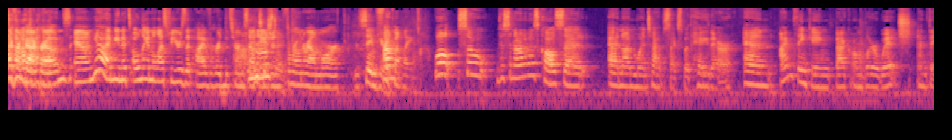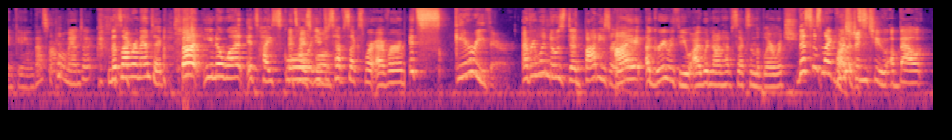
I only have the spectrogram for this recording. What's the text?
different backgrounds, and yeah, I mean, it's only in the last few years that I've heard the term South Asian thrown around more Same here. frequently. Well, so this anonymous call said Adnan went to have sex with Hae there, and I'm thinking back on Blair Witch and thinking that's not romantic. That's not romantic. But you know what? It's high school. It's high school. You just have sex wherever. It's scary there. Everyone knows dead bodies are there. I agree with you. I would not have sex in the Blair Witch. This is my Parts. question too about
